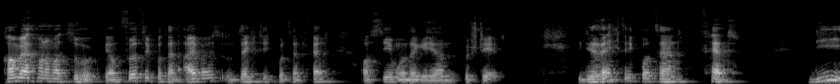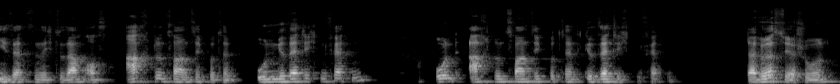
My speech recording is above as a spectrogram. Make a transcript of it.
kommen wir erstmal nochmal zurück. Wir haben 40% Eiweiß und 60% Fett, aus dem unser Gehirn besteht. Die 60% Fett, die setzen sich zusammen aus 28% ungesättigten Fetten und 28% gesättigten Fetten. Da hörst du ja schon,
